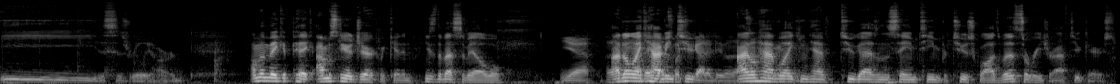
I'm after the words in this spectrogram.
ee, this is really hard. I'm gonna make a pick. I'm just gonna go Jerick McKinnon. He's the best available. Yeah, I don't like think having two. Do I don't have situation. like you can have two guys on the same team for two squads, but it's a redraft. Who cares?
